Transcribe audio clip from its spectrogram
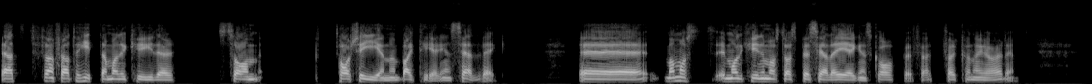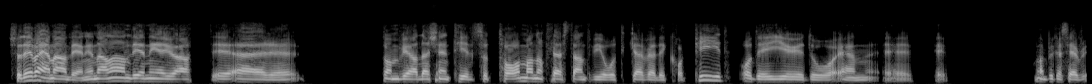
Att framförallt att hitta molekyler som tar sig igenom bakteriens cellvägg. Eh, man måste, molekyler måste ha speciella egenskaper för att, för att kunna göra det. Så det var en anledning. En annan anledning är ju att det är, som vi alla känner till, så tar man de flesta antibiotika väldigt kort tid och det ger ju då en, eh, eh man brukar säga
